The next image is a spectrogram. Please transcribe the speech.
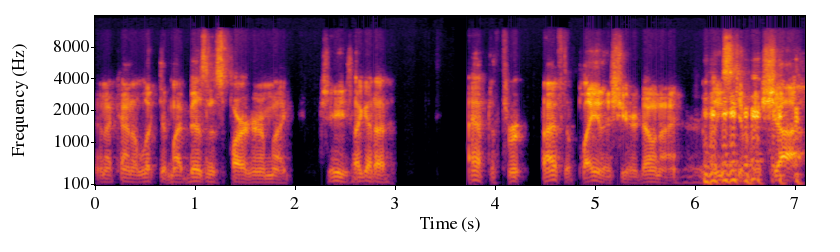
And I kind of looked at my business partner. I'm like, geez, I gotta, I have to, th- I have to play this year, don't I? Or at least give it a shot.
